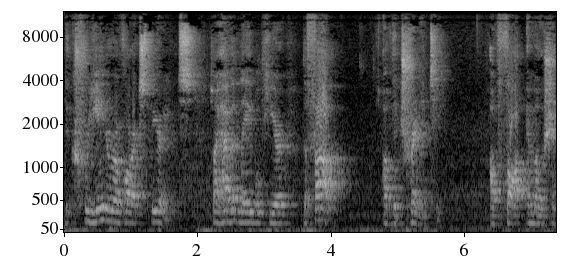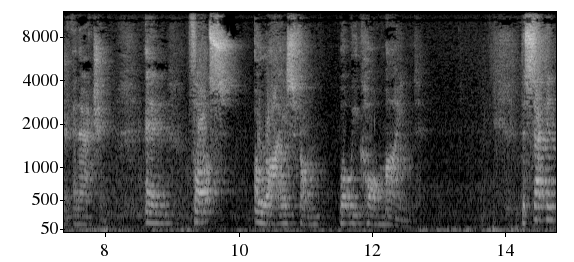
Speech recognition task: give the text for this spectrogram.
the creator of our experience. So I have it labeled here the Father of the Trinity of thought, emotion, and action. And thoughts arise from what we call mind. The second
